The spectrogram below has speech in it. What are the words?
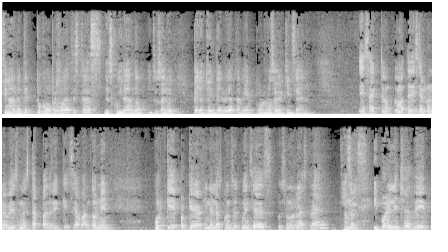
finalmente tú como persona te estás descuidando en tu salud, pero tu integridad también por no saber quién sea, ¿no? Exacto, como te decía alguna vez, no está padre que se abandonen. ¿Por qué? Porque al final las consecuencias, pues uno las trae. Y por el hecho de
